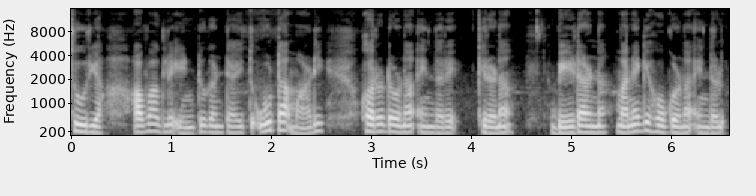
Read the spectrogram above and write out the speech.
ಸೂರ್ಯ ಆವಾಗಲೇ ಎಂಟು ಗಂಟೆ ಆಯಿತು. ಊಟ ಮಾಡಿ ಹೊರಡೋಣ ಎಂದರೆ, ಕಿರಣ ಬೇಡಣ್ಣ ಮನೆಗೆ ಹೋಗೋಣ ಎಂದಳು.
